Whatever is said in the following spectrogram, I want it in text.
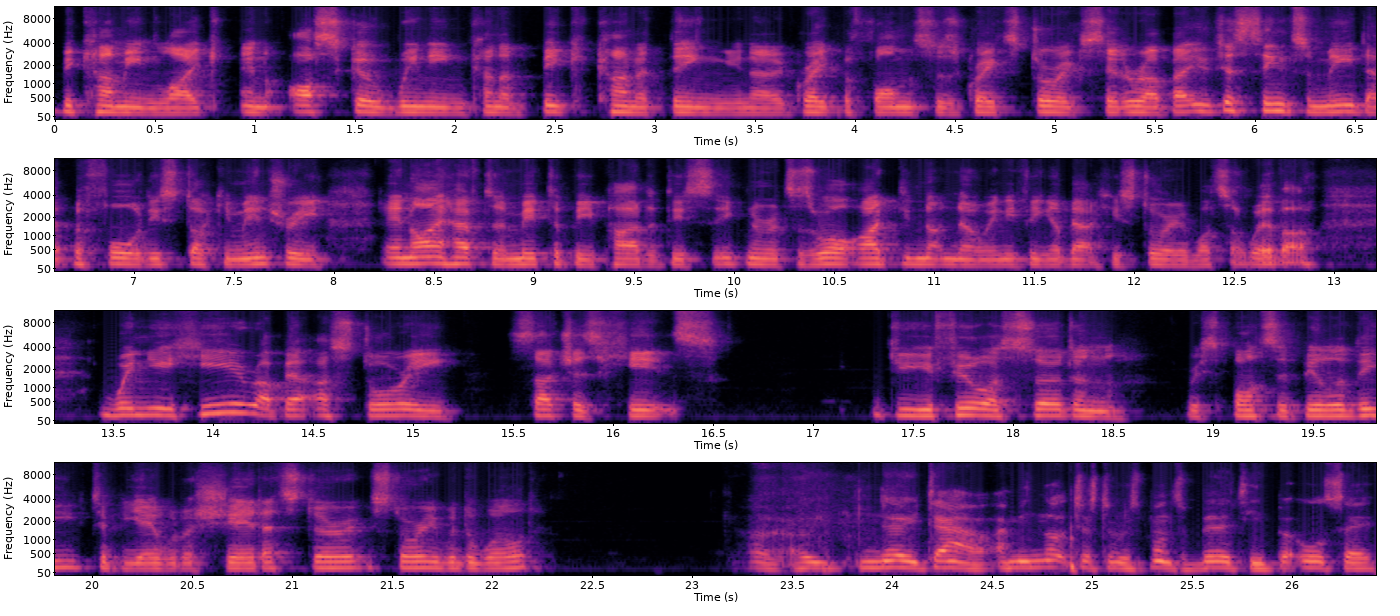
becoming like an Oscar-winning kind of big kind of thing. You know, great performances, great story, etc. But it just seems to me that before this documentary, and I have to admit to be part of this ignorance as well, I did not know anything about his story whatsoever. When you hear about a story such as his, do you feel a certain responsibility to be able to share that story, story with the world? Oh, oh, no doubt. I mean, not just a responsibility, but also,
